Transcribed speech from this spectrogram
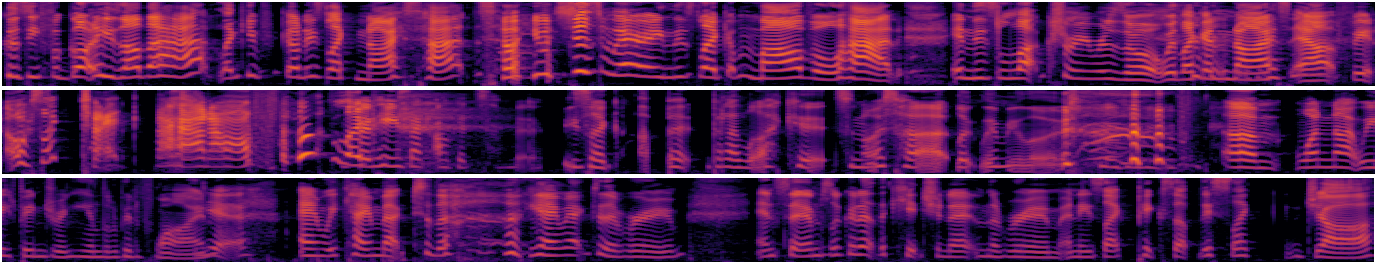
because he forgot his other hat. Like he forgot his like nice hat, so he was just wearing this like Marvel hat in this luxury resort with like a nice outfit. I was like, take the hat off. like but he's like, I'll get sunburned. He's like, "Uh, but but I like it. It's a nice hat. Like, leave me alone. um, one night we'd been drinking a little bit of wine, yeah. and we came back to the we came back to the room, and Sam's looking at the kitchenette in the room, and he's like picks up this like jar,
